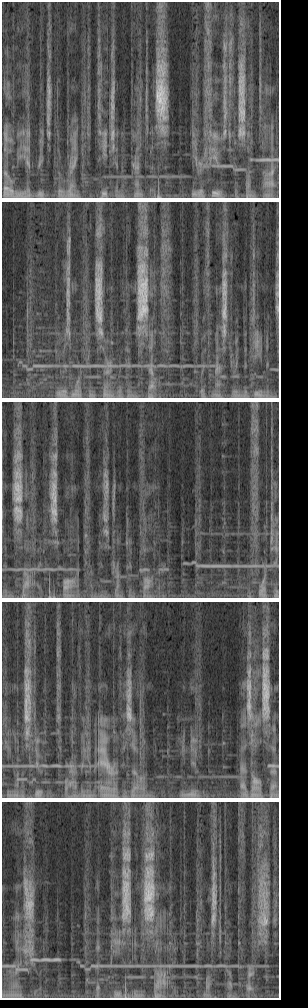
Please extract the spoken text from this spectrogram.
Though he had reached the rank to teach an apprentice, he refused for some time. He was more concerned with himself, with mastering the demons inside, spawned from his drunken father. Before taking on a student or having an heir of his own, he knew, as all samurai should, that peace inside must come first.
